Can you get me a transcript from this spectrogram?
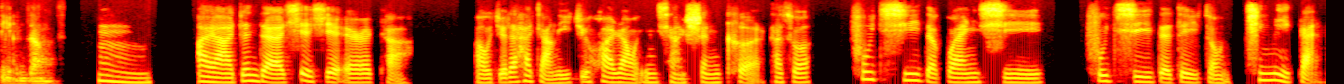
点，这样子。嗯，哎呀，真的谢谢 Erica 啊！我觉得他讲了一句话让我印象深刻。他说：“夫妻的关系，夫妻的这种亲密感，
